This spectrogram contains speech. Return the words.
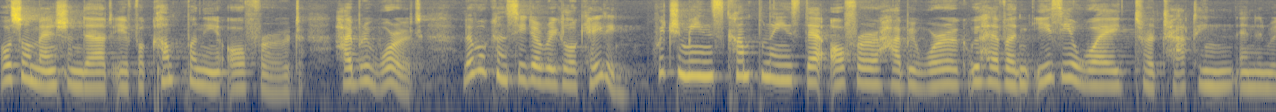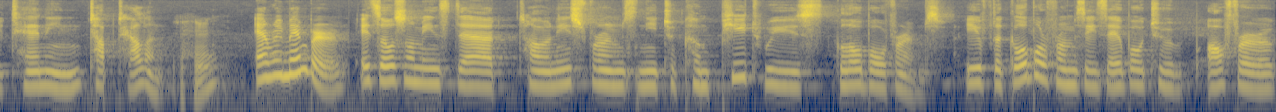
also mentioned that if a company offered hybrid work, they would consider relocating, which means companies that offer hybrid work will have an easier way to attracting and retaining top talent. Mm-hmm. And remember, it also means that Taiwanese firms need to compete with global firms. If the global firms is able to offer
